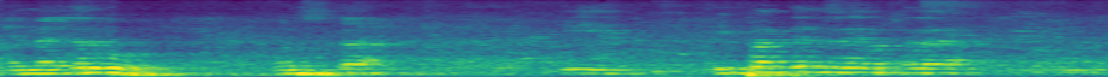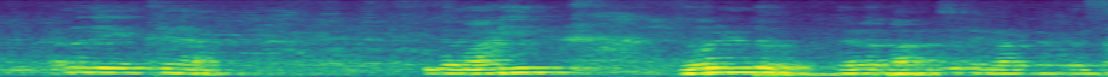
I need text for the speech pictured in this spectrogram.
ನಿಮ್ಮೆಲ್ಲರಿಗೂ ಅನಿಸುತ್ತಾ ಈ ಇಪ್ಪತ್ತೆಂಟನೇ ವರ್ಷದ ಕನ್ನಡ ಜಯಂತಿನ ಇದು ಮಾಡಿ ನೂರೆಂಟು ಎಲ್ಲ ಭಾರತದಲ್ಲಿ ಮಾಡತಕ್ಕಂಥ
